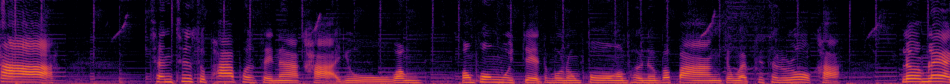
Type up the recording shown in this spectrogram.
ค่ะ ฉันชื่อสุภาพพลเสนาค่ะ อยู่วังวังพงหมู่เจ็ดตำบลวังพงอำเภอเนินประปาง จังหวัดพิษณุโลกค่ะ เริ่มแรก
